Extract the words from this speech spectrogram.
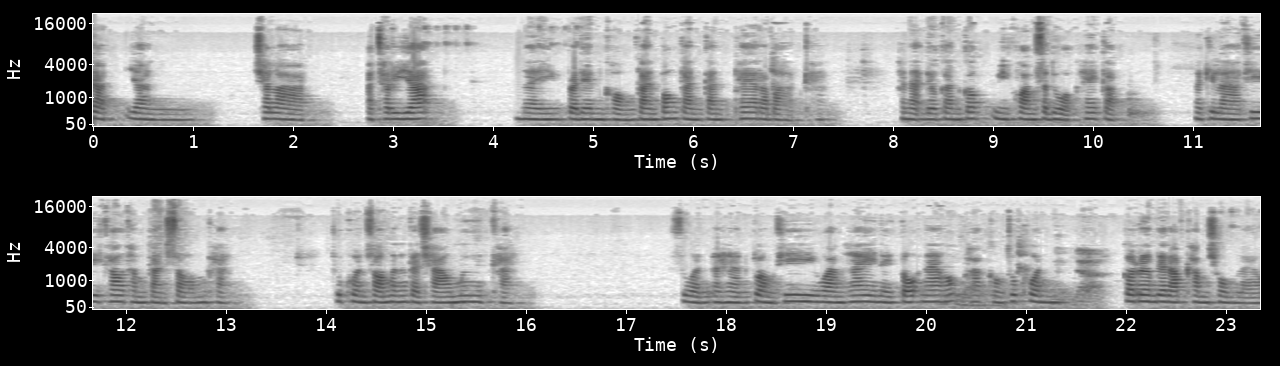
จัดอย่างฉลาด อัจฉริยะ ในประเด็นของการป้องกันการแพร่ระบาดค่ะขณะเดียวกันก็มีความสะดวกให้กับนักกีฬาที่เข้าทำการซ้อมค่ะ ทุกคนซ้อมกันตั้งแต่เช้ามืดค่ะ ส่วนอาหารกล่องที่วางให้ในโต๊ะหน้าห้องพักของทุกคน ก็เริ่มได้รับคำชมแล้ว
